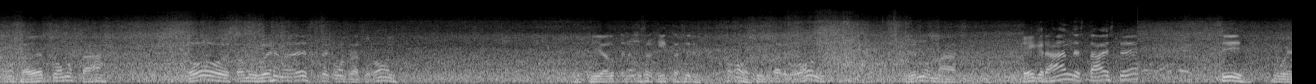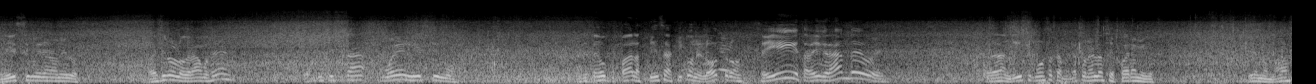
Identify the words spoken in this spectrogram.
Vamos a ver cómo está. Oh, está muy bueno este, con razón. Y ya lo tenemos aquí, así. Oh, sin pargón. Miren nomás. Qué grande está este. Sí, buenísimo, miren amigos. A ver si lo logramos, eh. Este sí está buenísimo. Aquí tengo ocupadas las pinzas aquí con el otro. Sí, está bien grande, güey. Está grandísimo. Vamos a caminar con él hacia afuera, amigos. Miren nomás.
